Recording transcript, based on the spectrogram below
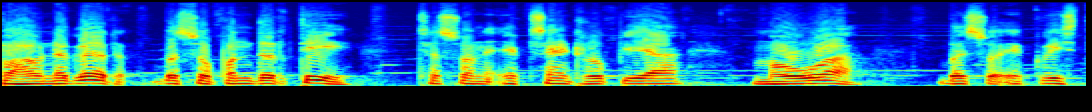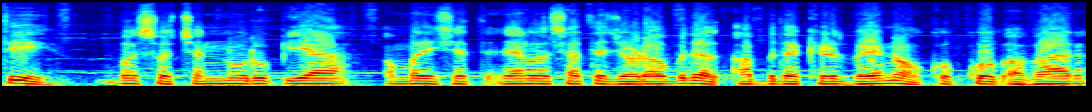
ભાવનગર બસો પંદરથી છસો ને એકસઠ રૂપિયા, મહુવા બસો એકવીસથી બસો છન્નું રૂપિયા અમારી જનરલ સાથે જોડાવા બદલ આ બધા ખેડૂત ભાઈઓનો ખૂબ ખૂબ આભાર.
